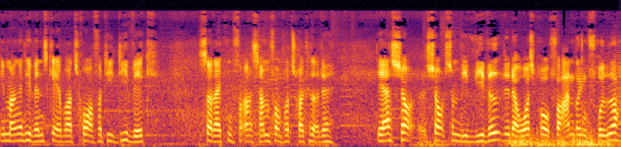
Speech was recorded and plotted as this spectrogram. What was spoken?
i mange af de venskaber, og tror, fordi de er væk, så er der ikke den samme form for tryghed. Og det, det er sjovt, sjovt som vi, vi ved, det der ordsprog, forandring fryder.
